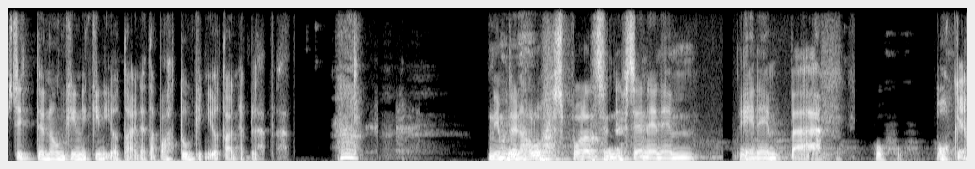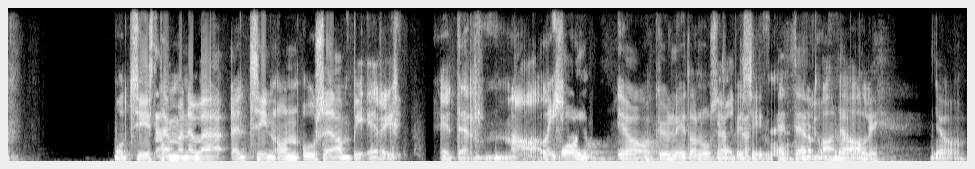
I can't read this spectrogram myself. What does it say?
sitten onkin jotain ja tapahtuukin jotain ja blä blä. Niin, mutta en halua spoilata sen, sen enem, enempää. Okei. Mutta siis tämmöinen vähän, että siinä on useampi eri eternaali. On, joo, kyllä niitä on useampi Joita- siinä. Eteranaali. Joo. Onko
